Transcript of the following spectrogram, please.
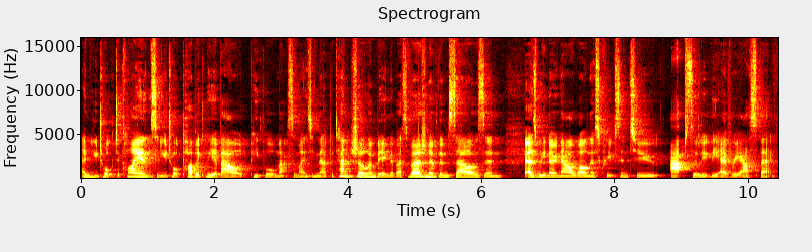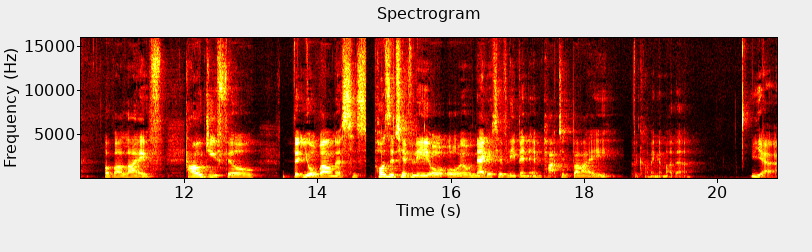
and you talk to clients and you talk publicly about people maximizing their potential and being the best version of themselves. And as we know now, wellness creeps into absolutely every aspect of our life. How do you feel that your wellness has positively or, or, or negatively been impacted by becoming a mother? Yeah,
